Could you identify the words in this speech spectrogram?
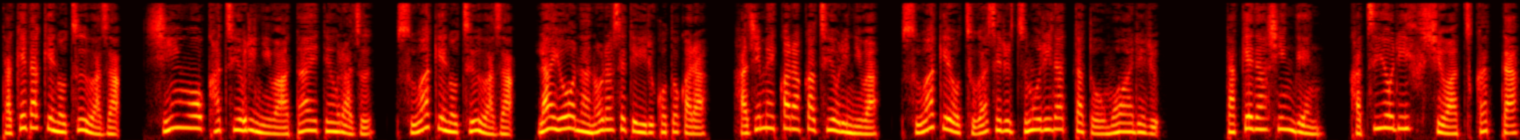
武田家の通技、新王勝頼には与えておらず、諏訪家の通技、来を名乗らせていることから、初めから勝頼には、諏訪家を継がせるつもりだったと思われる。武田信玄、勝頼節を扱った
